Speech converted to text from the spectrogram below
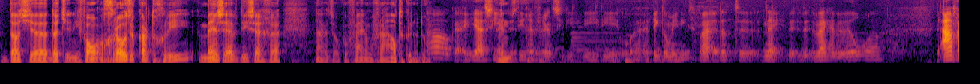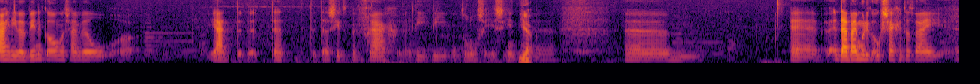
dat je, dat je in ieder geval een grotere categorie mensen hebt die zeggen, nou, het is ook wel fijn om een verhaal te kunnen doen. Ah, oké. Ja, zie je. En- dus die referentie die, die, die eh, heb ik dan weer niet. Maar dat, eh, nee, de- de- wij hebben wel... eh, de aanvragen die wij binnenkomen zijn wel... eh, ja, d- d- d- d- daar zit een vraag die, die op te lossen is in. Ja. Eh, ehm, eh, en daarbij moet ik ook zeggen dat wij eh,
